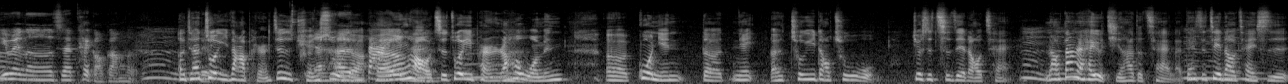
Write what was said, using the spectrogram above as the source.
因为呢实在太搞刚了。嗯，而且她做一大盆，这是全素的，很好吃。做一盆，然后我们呃过年的年呃初一到初五，就是吃这道菜，嗯，然后当然还有其他的菜了，但是这道菜是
